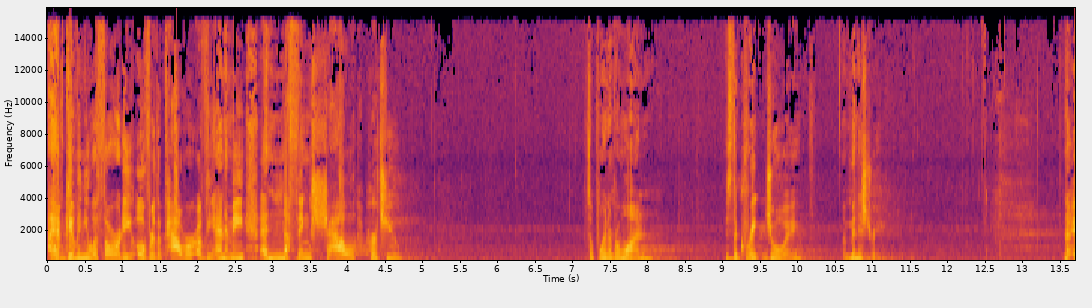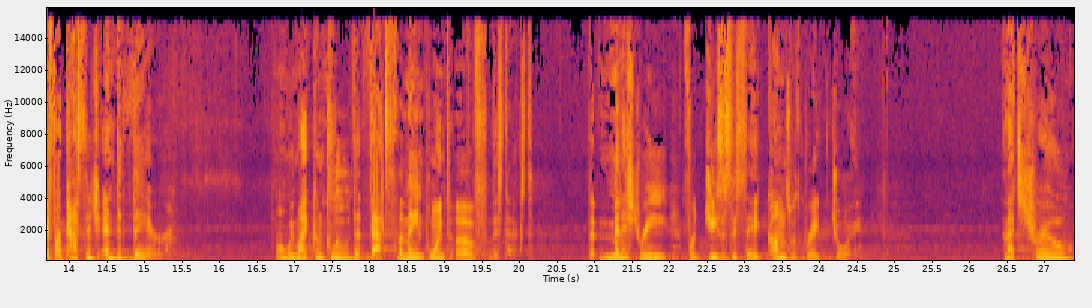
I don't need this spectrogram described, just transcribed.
I have given you authority over the power of the enemy, and nothing shall hurt you. So, point number one is the great joy of ministry. Now, if our passage ended there, well, we might conclude that that's the main point of this text that ministry for Jesus' sake comes with great joy. And that's true,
